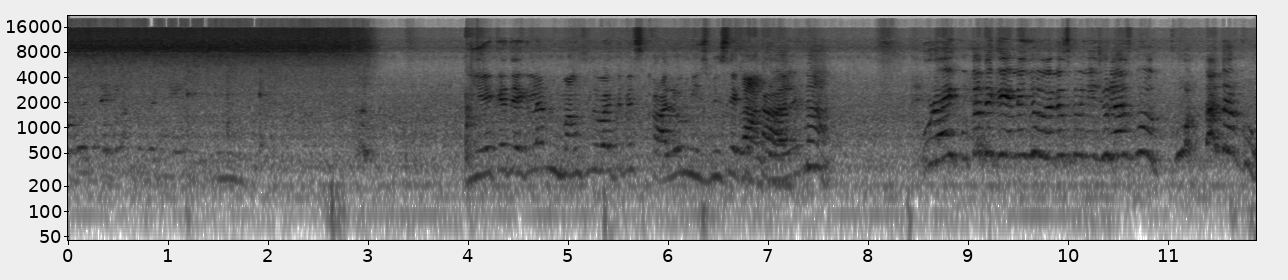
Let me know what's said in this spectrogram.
ওদের দেখলাম তোদের নেই। ইয়েকে দেখলাম হিমাংশু বাড়িতে বেশ কালো না? ওরাই কোথা থেকে এনেছে? ওদের কাছে থেকে নিয়ে চলে আসব? কোথা দেখো?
